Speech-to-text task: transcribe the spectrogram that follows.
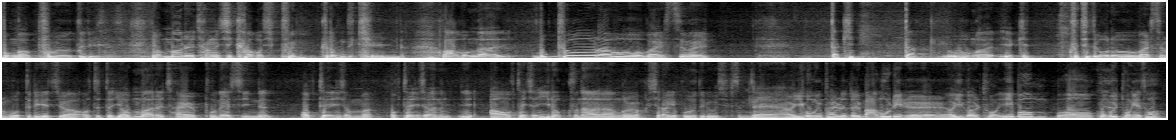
뭔가 보여드리 연말을 장식하고 싶은 그런 느낌입니다. 아 뭔가 목표라고 말씀을 딱히 딱 뭔가 이렇게 구체적으로 말씀을 못 드리겠지만 어쨌든 연말을 잘 보낼 수 있는 업텐션만 업텐션이 아 업텐션이 이렇구나라는 걸 확실하게 보여드리고 싶습니다. 네 2028년도의 마무리를 이걸 통 이번 어, 곡을 통해서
